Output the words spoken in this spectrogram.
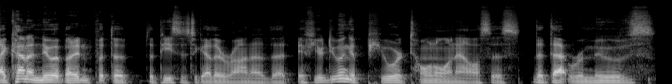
I kind of knew it, but I didn't put the, the pieces together, Rana, that if you're doing a pure tonal analysis, that that removes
